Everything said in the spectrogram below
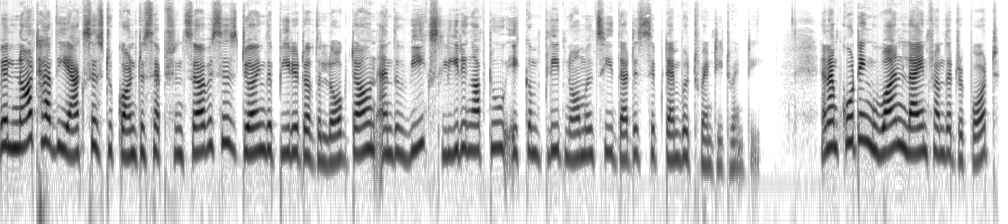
will not have the access to contraception services during the period of the lockdown and the weeks leading up to a complete normalcy that is September 2020. And I'm quoting one line from that report.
